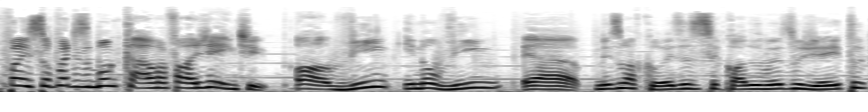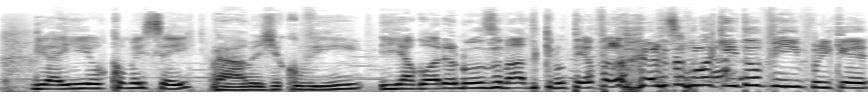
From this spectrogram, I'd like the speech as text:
Falei, só pra desbancar, pra falar, gente, ó, vim e não vim é a mesma coisa, você coda do mesmo jeito. E aí eu comecei a mexer com vim e agora eu não uso nada que não tenha pelo menos um bloqueio do vim, porque,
